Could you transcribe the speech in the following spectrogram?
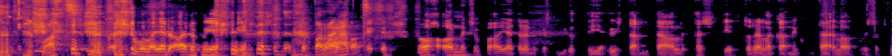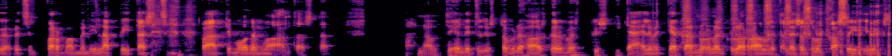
What? Mulla on jäänyt aina mieleen, että parempaa. No onneksi vaan ei todennäköisesti niin tiedä yhtään mitä oli, tai sitten tiedä todellakaan niin mitä elokuvista, että se varmaan meni läpi, tai sitten se päätti muuten vaan antaa sitä nautti liittyy just tommonen hauska, että mä kysyin, mitä helvettiä kannunan kyllä ralli, tälle se on tullut 81.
